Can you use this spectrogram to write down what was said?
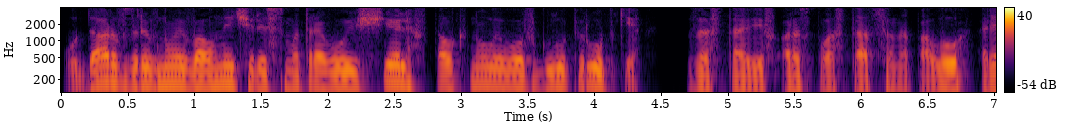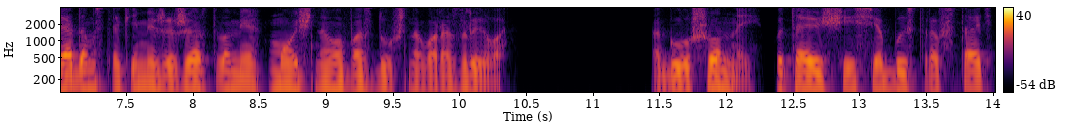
Удар взрывной волны через смотровую щель втолкнул его вглубь рубки, заставив распластаться на полу рядом с такими же жертвами мощного воздушного разрыва. Оглушенный, пытающийся быстро встать,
